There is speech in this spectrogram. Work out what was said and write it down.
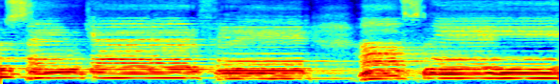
sänker er fred av snö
